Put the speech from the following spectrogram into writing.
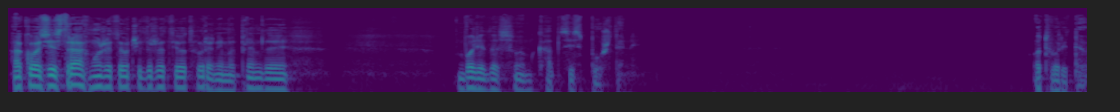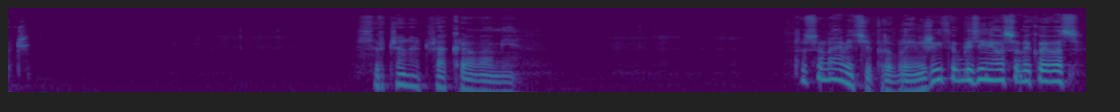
Ako vas je strah, možete oči držati otvorenima, premda je bolje da su vam kapci spušteni. Otvorite oči. Srčana čakra vam je. To su najveći problemi. Živite u blizini osobe koje vas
